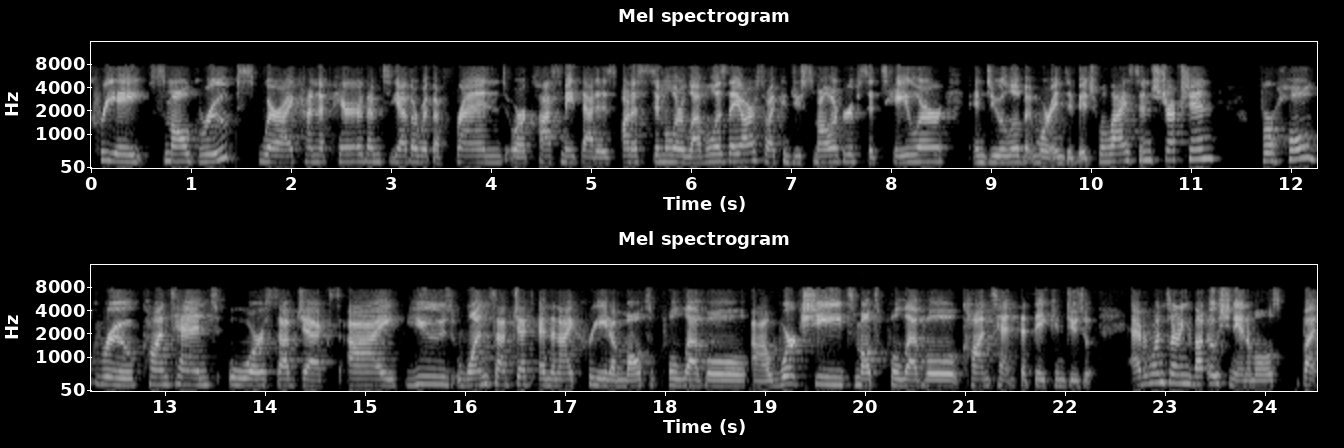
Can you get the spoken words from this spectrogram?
create small groups where I kind of pair them together with a friend or a classmate that is on a similar level as they are. So I can do smaller groups to tailor and do a little bit more individualized instruction. For whole group content or subjects, I use one subject and then I create a multiple level uh, worksheets, multiple level content that they can do. So everyone's learning about ocean animals, but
